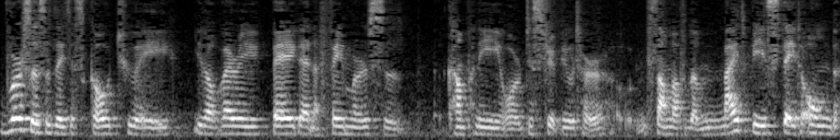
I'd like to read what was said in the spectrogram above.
versus they just go to a you know very big and famous uh, company or distributor. Some of them might be state owned.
